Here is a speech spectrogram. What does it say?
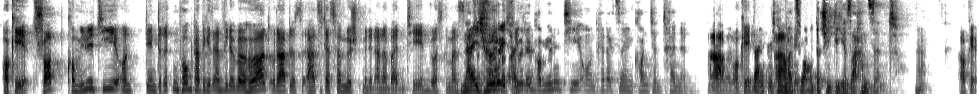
Okay, Shop, Community und den dritten Punkt habe ich jetzt entweder überhört oder hat, das, hat sich das vermischt mit den anderen beiden Themen? Du hast gemeint, Nein, ich würde, ich würde Community und redaktionellen Content trennen. Ah, okay. Gedanklich ah, nochmal okay. zwei unterschiedliche Sachen sind. Ja. Okay,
